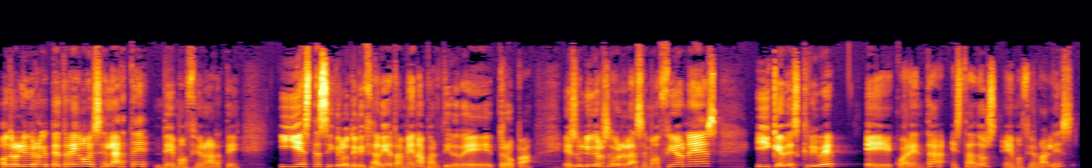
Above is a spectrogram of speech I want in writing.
Otro libro que te traigo es El arte de emocionarte. Y este sí que lo utilizaría también a partir de Tropa. Es un libro sobre las emociones y que describe 40 eh, estados emocionales.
